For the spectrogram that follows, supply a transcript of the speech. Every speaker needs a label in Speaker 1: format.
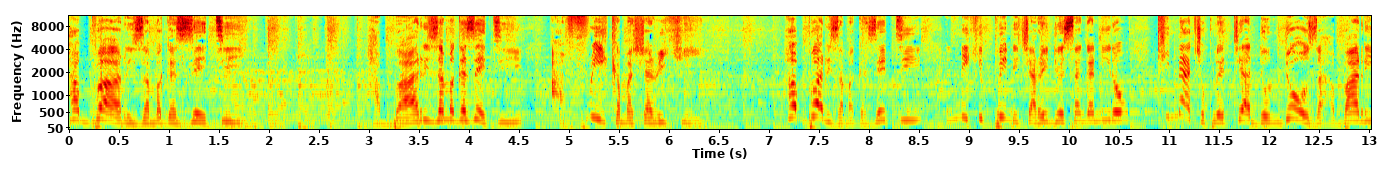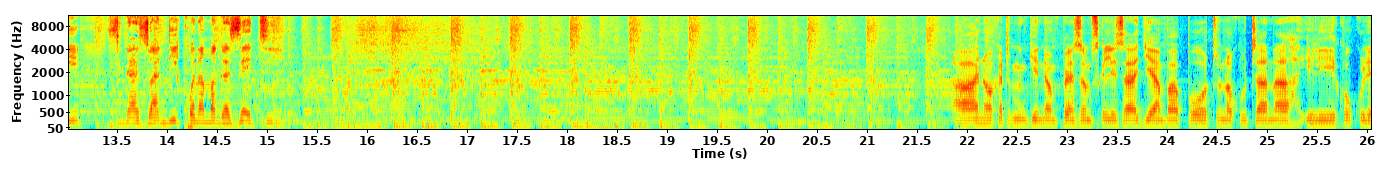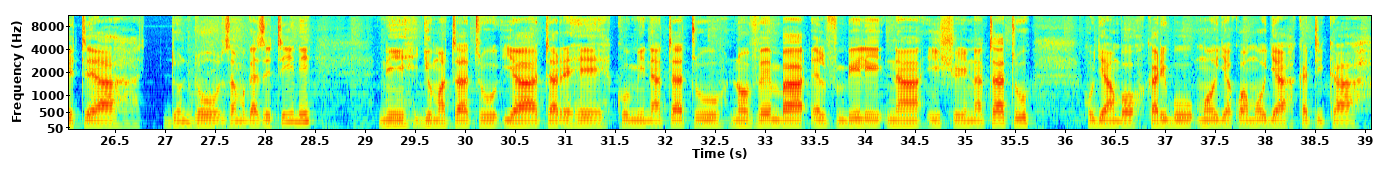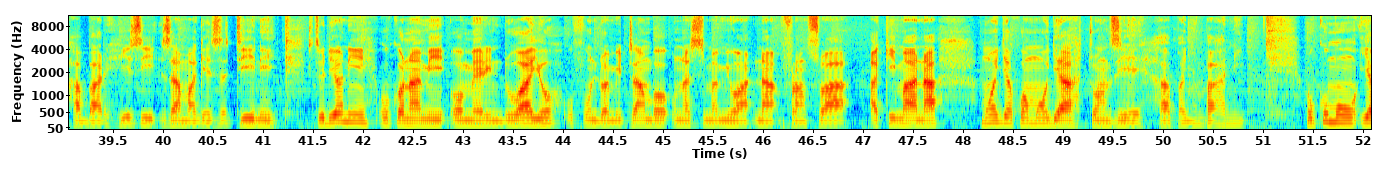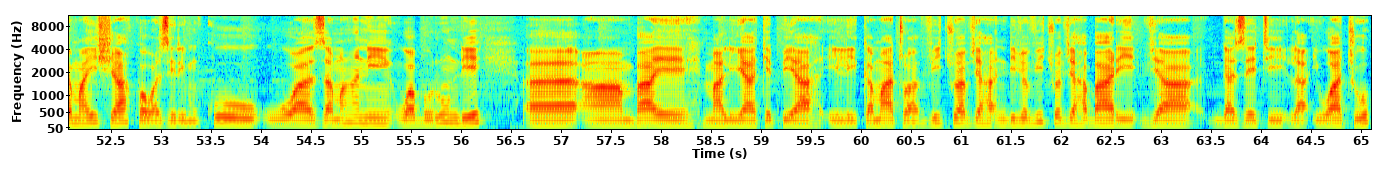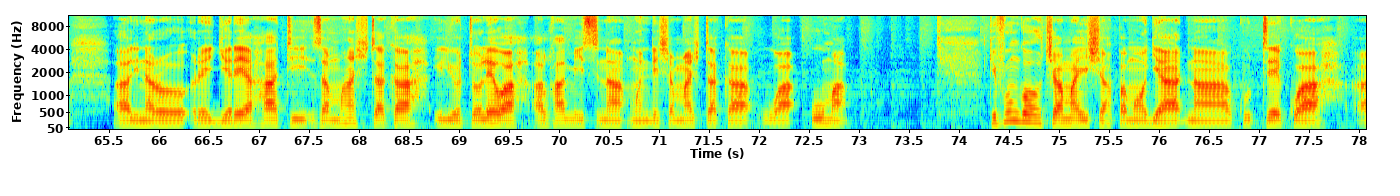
Speaker 1: Habari za magazeti. Habari za magazeti Afrika Mashariki. Habari za magazeti ni kipindi cha redio Sanganiro kinachokuletea dondoo za habari zinazoandikwa na magazeti.
Speaker 2: Aa, ni wakati mwingine mpenzi msikilizaji ambapo tunakutana ili kukuletea dondoo za magazetini. Ni Jumatatu ya tarehe 13 Novemba 2023. Hujambo, karibu moja kwa moja katika habari hizi za magazetini. Studioni uko nami Omer ufundi wa mitambo unasimamiwa na François Akimana. Moja kwa moja tuanzie hapa nyumbani. Hukumu ya maisha kwa waziri mkuu wa zamani wa Burundi uh, ambaye mali yake pia ilikamatwa. Vichwa vya ndivyo vichwa vya habari vya gazeti la Iwachu uh, linalorejelea hati za mashtaka iliyotolewa Alhamis na mwendesha mashtaka wa umma. Kifungo cha maisha pamoja na kutekwa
